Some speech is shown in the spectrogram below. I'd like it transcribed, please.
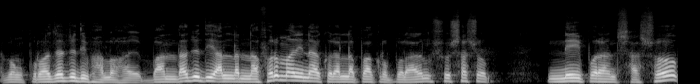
এবং প্রজা যদি ভালো হয়, বান্দা যদি আল্লাহ নাফরমানি না করে আল্লাহ পাক রব্বুল আলম সুশাসক নেই পরায়ণ শাসক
